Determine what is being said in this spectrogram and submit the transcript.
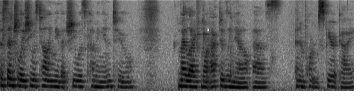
essentially, she was telling me that she was coming into my life more actively now as an important spirit guide.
